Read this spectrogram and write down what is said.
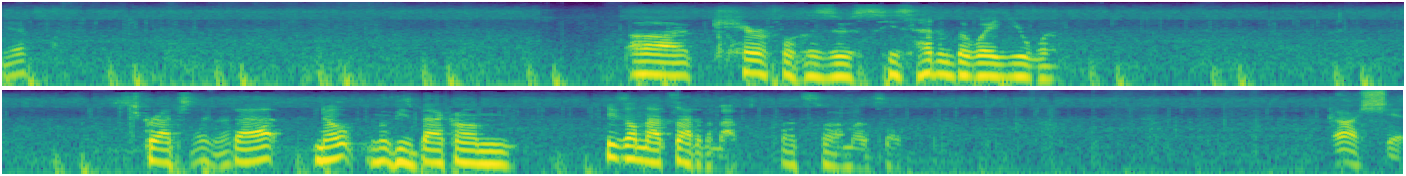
Yep. Uh, careful, Jesus. He's headed the way you went. Scratch that. Nope, he's back on. He's on that side of the map. That's what I'm gonna say. Oh shit.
